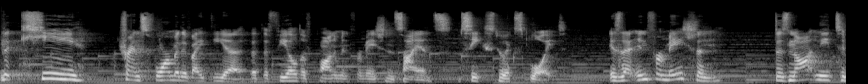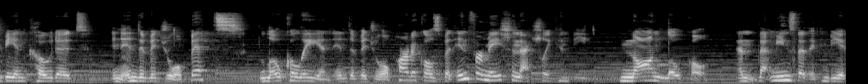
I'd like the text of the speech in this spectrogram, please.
The key transformative idea that the field of quantum information science seeks to exploit is that information does not need to be encoded in individual bits, locally in individual particles, but information actually can be non-local. And that means that it can be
